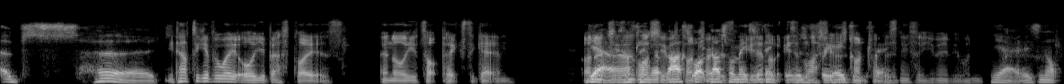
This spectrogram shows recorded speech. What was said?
absurd. You'd have to give away all your best players and all your top picks to get him. Oh, Yeah, no, 'cause he's I think last that- year of his that's what- that's what isn't makes He's you in- think it he's in was a last free year agent contract, thing. isn't he? So you maybe wouldn't. Yeah, he's not.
